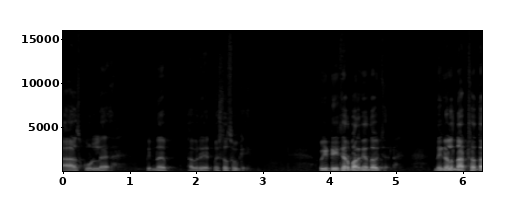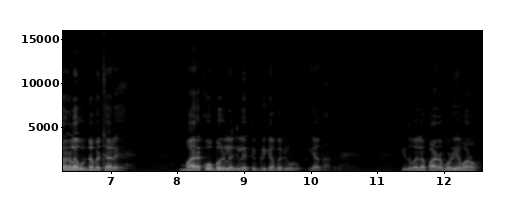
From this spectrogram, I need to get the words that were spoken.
ആ സ്കൂളിലെ പിന്നെ അവർ മിസ്റ്റർ സുഖേ. അപ്പോൾ ഈ ടീച്ചർ പറഞ്ഞെന്താ വെച്ചാൽ നിങ്ങൾ നക്ഷത്രങ്ങളെ ഉന്നം വെച്ചാലേ മരക്കൊമ്പുകളിലെങ്കിലും എത്തിപ്പിടിക്കാൻ പറ്റുള്ളൂ എന്നാണ്. ഇത് വല്ല പഴമൊഴിയുമാണോ?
